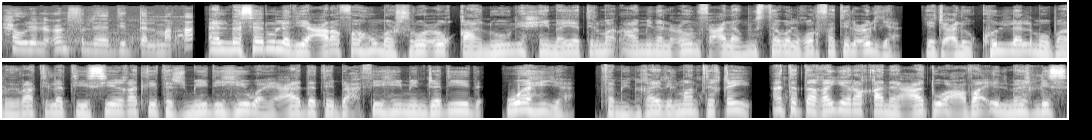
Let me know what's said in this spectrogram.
حول العنف ضد المرأة. المسار الذي عرفه مشروع قانون حماية المرأة من العنف على مستوى الغرفة العليا. يجعل كل المبررات التي صيغت لتجميده وإعادة بحثه من جديد وهي فمن غير المنطقي أن تتغير قناعات أعضاء المجلس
